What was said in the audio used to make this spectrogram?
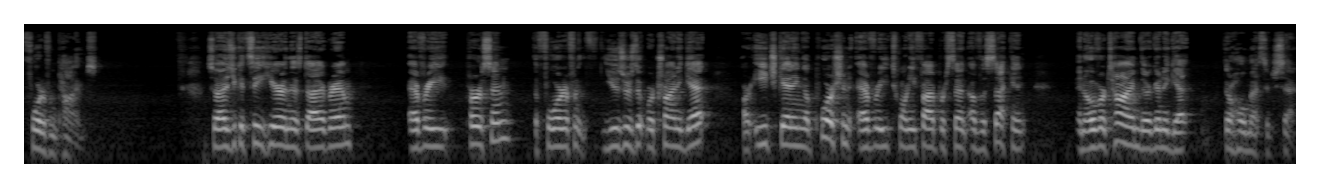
four different times. So as you can see here in this diagram, every person, the four different users that we're trying to get, are each getting a portion every 25% of a second. And over time, they're going to get their whole message sent.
